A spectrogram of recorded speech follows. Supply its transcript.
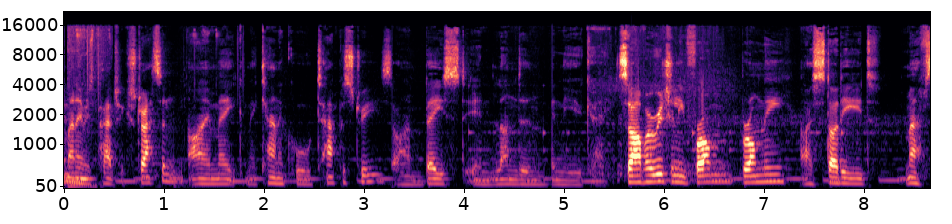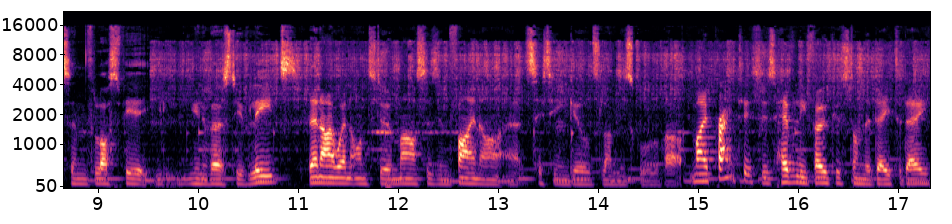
My name is Patrick Stratton. I make mechanical tapestries. I'm based in London in the UK. So I'm originally from Bromley. I studied maths and philosophy at University of Leeds. Then I went on to do a master's in fine art at City and Guilds London School of Art. My practice is heavily focused on the day-to-day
